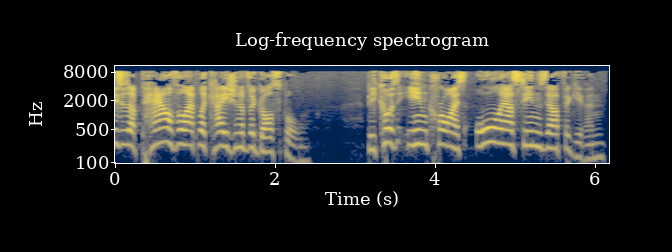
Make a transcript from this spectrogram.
This is a powerful application of the gospel. Because in Christ all our sins are forgiven,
